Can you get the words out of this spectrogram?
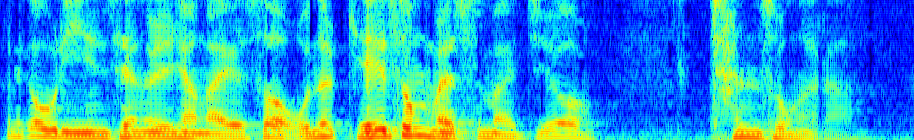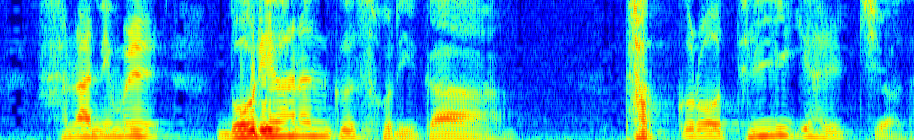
그러니까 우리 인생을 향하여서 오늘 계속 말씀하지요. 찬송하라. 하나님을 노래하는 그 소리가 밖으로 들리게 할지어다.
